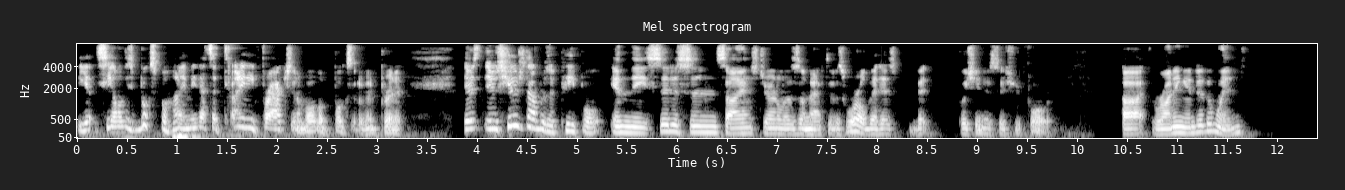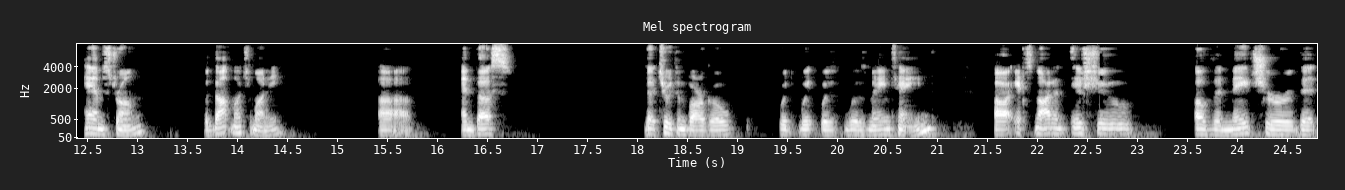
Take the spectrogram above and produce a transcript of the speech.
You see all these books behind me? That's a tiny fraction of all the books that have been printed. There's there's huge numbers of people in the citizen science journalism activist world that has been pushing this issue forward, uh, running into the wind, hamstrung, with not much money, uh, and thus the truth embargo was, was, was maintained. Uh, it's not an issue of the nature that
